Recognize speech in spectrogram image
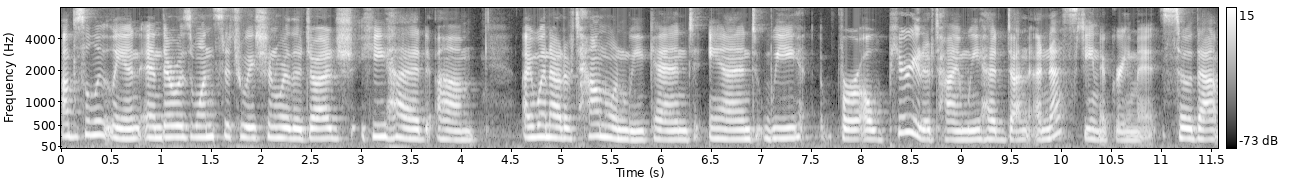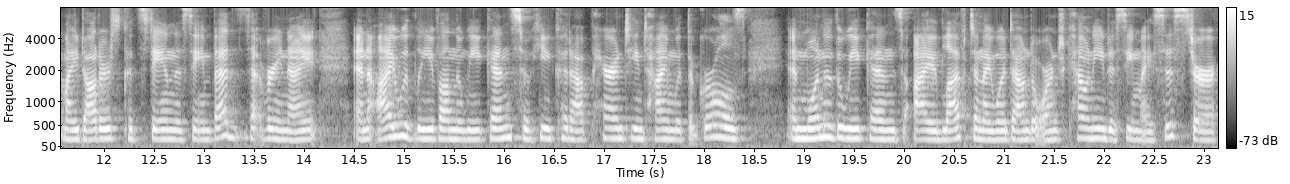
Absolutely. And, and there was one situation where the judge, he had, um, I went out of town one weekend and we, for a period of time, we had done a nesting agreement so that my daughters could stay in the same beds every night and I would leave on the weekends so he could have parenting time with the girls. And one of the weekends I left and I went down to Orange County to see my sister.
